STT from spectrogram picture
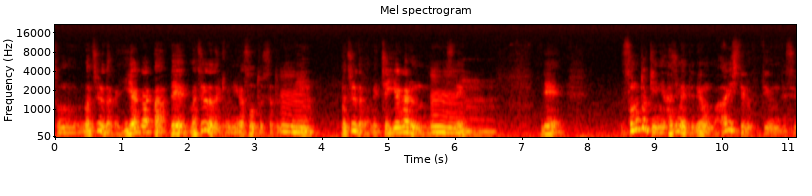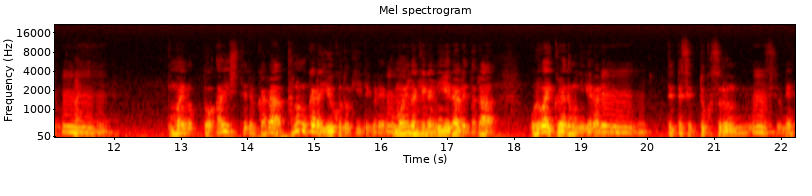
そのマチルダが嫌があでマチルダだけを逃がそうとした時に、うん。マチルダがめっちゃ嫌がるんですね、うん。でその時に初めてレオンは愛してるって言うんですよ、お前のことを愛してるから頼むから言うことを聞いてくれ、うん。お前だけが逃げられたら俺はいくらでも逃げられうるってん言って説得するんですよね、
